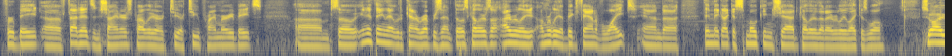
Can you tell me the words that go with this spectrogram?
for bait. Uh, fatheads and shiners probably are two are two primary baits. Um, so anything that would kind of represent those colors, I, I, really, I'm really a big fan of white, and uh, they make like a smoking shad color that I really like as well. So I,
